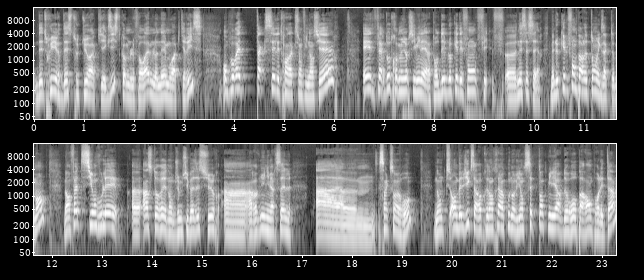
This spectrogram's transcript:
détruire des structures qui existent, comme le Forum, l'ONEM ou Actiris. On pourrait taxer les transactions financières et faire d'autres mesures similaires pour débloquer des fonds euh, nécessaires. Mais de quel fonds parle-t-on exactement? Ben En fait, si on voulait euh, instaurer, donc je me suis basé sur un, revenu universel à euh, 500 euros. Donc en Belgique, ça représenterait un coût d'environ 70 milliards d'euros par an pour l'État.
